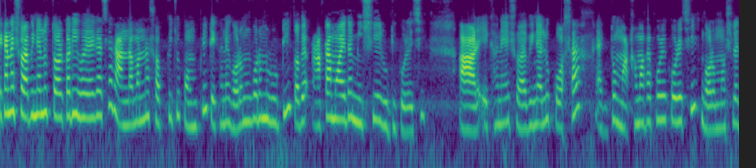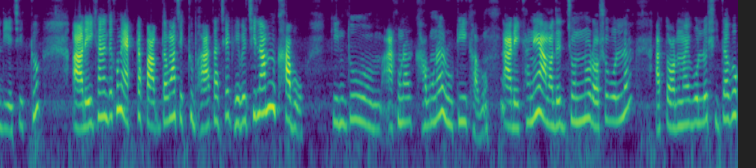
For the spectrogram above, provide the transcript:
এখানে সয়াবিন আলুর তরকারি হয়ে গেছে, রান্না বান্না সব কিছু কমপ্লিট এখানে গরম গরম রুটি, তবে আটা ময়দা মিশিয়ে রুটি করেছি। আর এখানে সয়াবিন আলু কষা, একদম মাখা মাখা করে করেছি, গরম মশলা দিয়েছি একটু। আর এইখানে দেখুন একটা পাবদা মাছ, একটু ভাত আছে, ভেবেছিলাম খাব, কিন্তু এখন আর খাব না, রুটিই খাব। আর এখানে আমাদের জন্য রসগোল্লা আর তন্ময় বলল, সীতাভোগ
